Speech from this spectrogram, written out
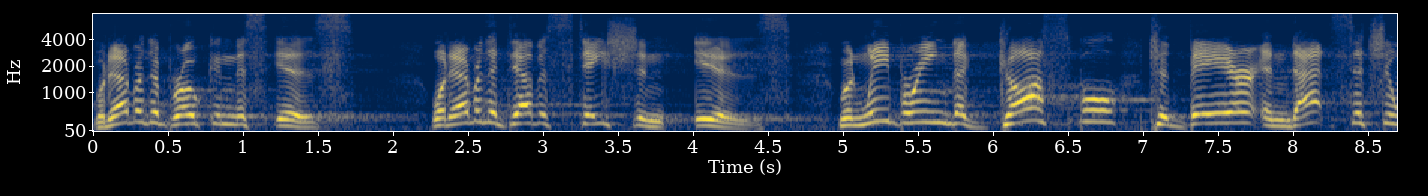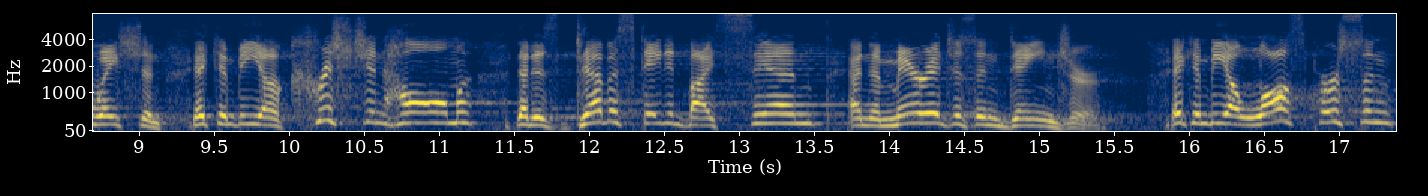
Whatever the brokenness is, whatever the devastation is, when we bring the gospel to bear in that situation, it can be a Christian home that is devastated by sin and the marriage is in danger. It can be a lost person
